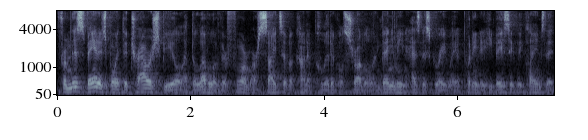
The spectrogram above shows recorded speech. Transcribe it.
from this vantage point, the Trauerspiel at the level of their form are sites of a kind of political struggle. And Benjamin has this great way of putting it. He basically claims that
